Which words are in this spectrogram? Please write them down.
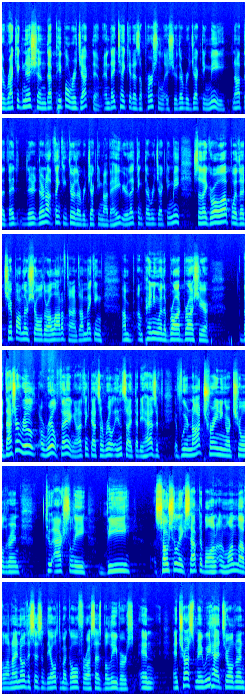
the recognition that people reject them and they take it as a personal issue. They're rejecting me, not that they, they're, they're not thinking through they're rejecting my behavior. They think they're rejecting me. So they grow up with a chip on their shoulder a lot of times. I'm making, I'm, I'm painting with a broad brush here. But that's a real, a real thing, and I think that's a real insight that he has. If, if we're not training our children to actually be socially acceptable on, on one level, and I know this isn't the ultimate goal for us as believers, and and trust me, we had children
